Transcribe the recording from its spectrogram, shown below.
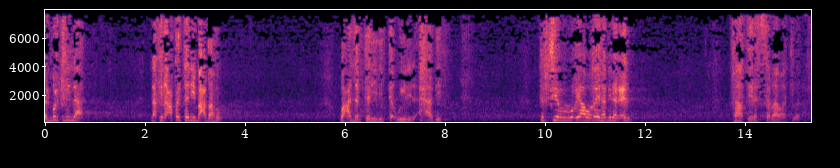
الملك لله. لكن أعطيتني بعضه. وعلمتني من تأويل الأحاديث. تفسير الرؤيا وغيرها من العلم. فاطر السماوات والأرض.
